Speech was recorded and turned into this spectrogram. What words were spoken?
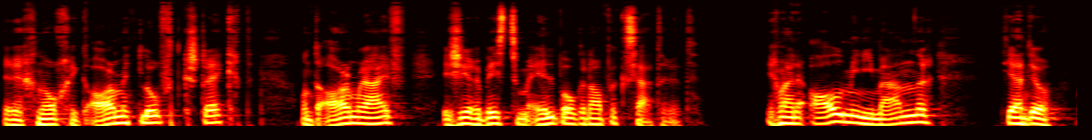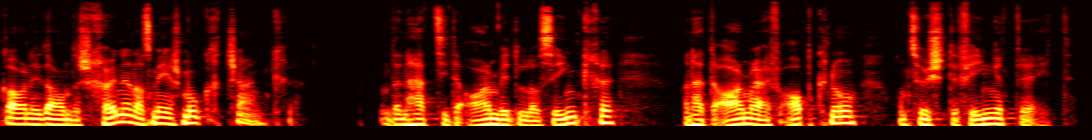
ihre knochige Arme in die Luft gestreckt und der Armreif ist ihr bis zum Ellbogen abgesedert. Ich meine, all meine Männer, die haben ja gar nicht anders können, als mir Schmuck zu schenken. Und dann hat sie den Arm wieder sinken und hat den Armreif abgenommen und zwischen den Fingern gedreht.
